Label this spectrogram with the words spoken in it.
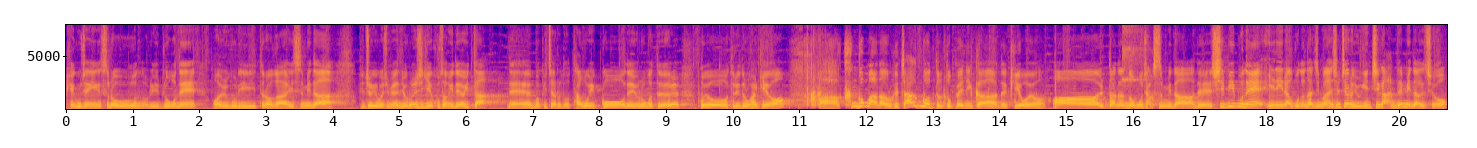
개구쟁이스러운 우리 론의 얼굴이 들어가 있습니다. 뒤쪽에 보시면 이런 식의 구성이 되어 있다. 네, 뭐 빗자루도 타고 있고 네, 이런 것들 보여드리도록 할게요. 아, 큰 것마다 그렇게 작은 것들 또 빼니까 네, 귀여워요. 아, 일단은 너무 작습니다. 네, 12분의 1이라고는 하지만 실제로 6인치가 안 됩니다. 그렇죠?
